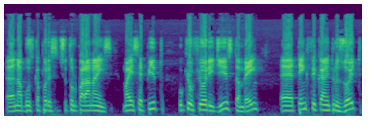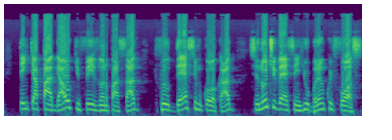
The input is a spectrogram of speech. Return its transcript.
eh, na busca por esse título paranaense. Mas repito, o que o Fiore diz também, é, tem que ficar entre os oito, tem que apagar o que fez no ano passado, que foi o décimo colocado. Se não tivessem Rio Branco e Foz,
